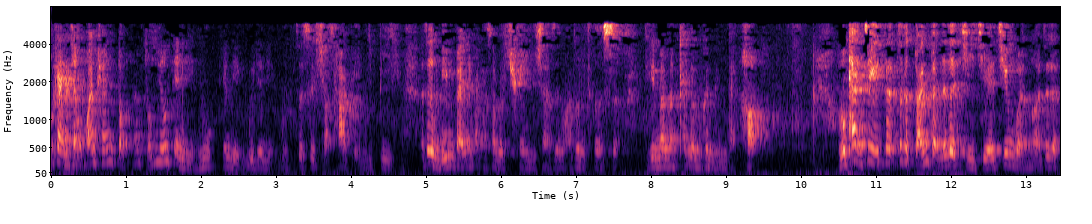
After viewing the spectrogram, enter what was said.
不敢讲完全懂，但总是有点领悟，点领悟，一点领悟，这是小差别。你就比那这个明白，你把它稍微圈一下，这是马窦的特色，你可以慢慢看，慢慢看明白。好，我们看这这这个短短的这几节经文啊，这个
